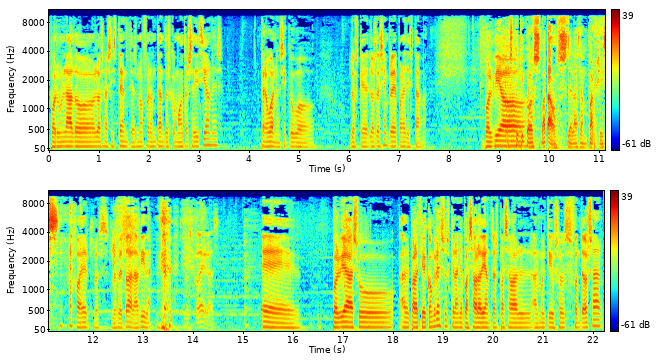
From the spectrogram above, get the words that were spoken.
Por un lado, los asistentes no fueron tantos como otras ediciones, pero bueno, sí que hubo los que los de siempre por allí estaban. Volvió... Los típicos mataos de las Lampargis. Joder, los, los, de toda la vida. los colegas. Eh, volvió a su, al Palacio de Congresos, que el año pasado lo habían traspasado al, al multiusos Fonteosar.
